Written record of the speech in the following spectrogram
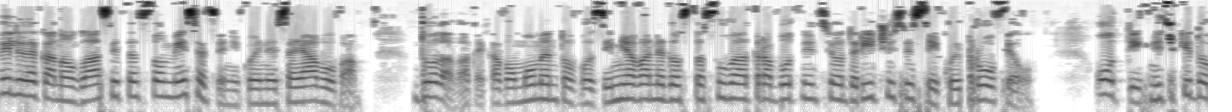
вели дека на огласите со месеци никој не се јавува. Додава дека во моментов во земјава недостасуваат работници од речиси секој профил од технички до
